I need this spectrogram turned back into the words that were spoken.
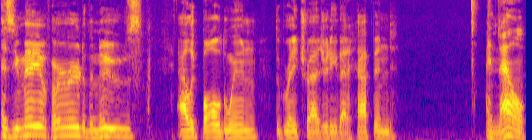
As you may have heard the news, Alec Baldwin, the great tragedy that happened. And now,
